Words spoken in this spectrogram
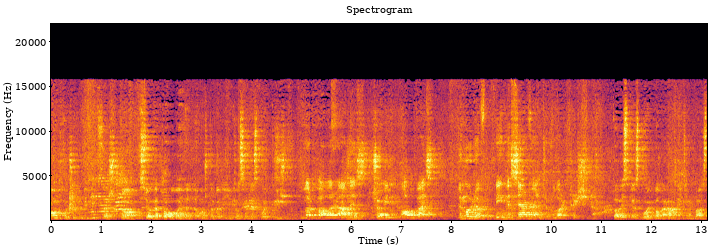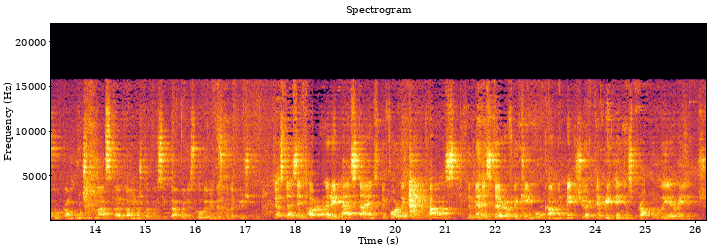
он хочет убедиться, что все готово для того, чтобы явился Господь Кришна. Lord Balaram is showing all of us the mood of being the servant of Lord Krishna. То есть Господь Баларам этим поступком учит нас э, тому, чтобы всегда были слугами Господа Кришны. Just as in ordinary pastimes, before the king comes, the minister of the king will come and make sure everything is properly arranged.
